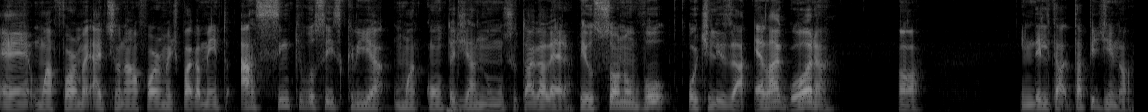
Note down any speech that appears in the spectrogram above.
é, uma forma, adicionar uma forma de pagamento assim que vocês criam uma conta de anúncio, tá galera? Eu só não vou utilizar ela agora, ó, ainda ele tá, tá pedindo, ó.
